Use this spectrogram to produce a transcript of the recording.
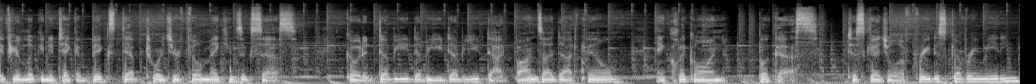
if you're looking to take a big step towards your filmmaking success, go to www.bonsai.film and click on Book Us to schedule a free discovery meeting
